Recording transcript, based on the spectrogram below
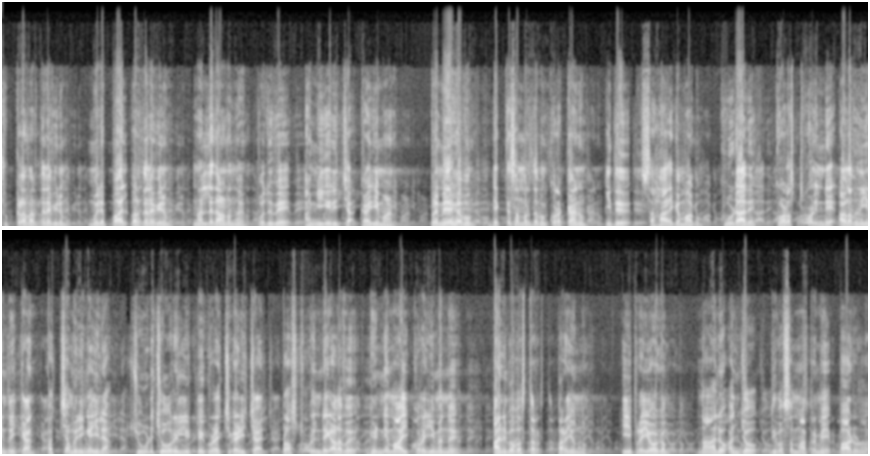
ശുക്ലവർദ്ധനവിനും മുലപ്പാൽ വർധനവിനും നല്ലതാണെന്ന് പൊതുവെ അംഗീകരിച്ച കാര്യമാണ്. പ്രമേഹവും രക്തസമ്മർദ്ദവും കുറക്കാനും ഇത് സഹായകമാകും. കൂടാതെ കൊളസ്ട്രോളിന്റെ അളവ് നിയന്ത്രിക്കാൻ പച്ച പച്ചമുരിങ്ങയില ചൂട് ചോറിലിട്ട് കുഴച്ചു കഴിച്ചാൽ കൊളസ്ട്രോളിന്റെ അളവ് ഗണ്യമായി കുറയുമെന്ന് അനുഭവസ്ഥർ പറയുന്നു. ഈ പ്രയോഗം നാലോ അഞ്ചോ ദിവസം മാത്രമേ പാടുള്ളൂ.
